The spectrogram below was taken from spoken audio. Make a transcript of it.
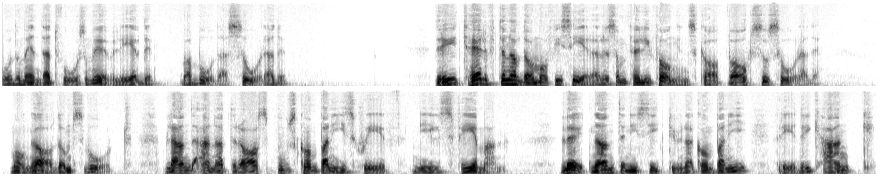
Och de enda två som överlevde var båda sårade. Drygt hälften av de officerare som föll i fångenskap var också sårade. Många av dem svårt, bland annat Rasbos kompanis chef Nils Feman, löjtnanten i Sigtuna kompani Fredrik Hank,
